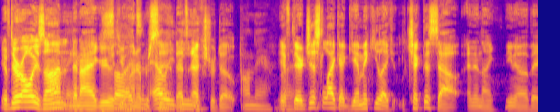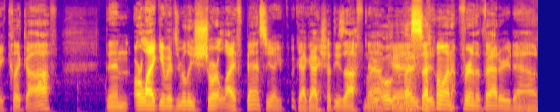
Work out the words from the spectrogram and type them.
If they're always On on, then. I agree with So you 100. percent That's extra dope. on there. If they're just like a gimmicky, like check this out, and then like you know they click off, then or like if it's really short life lifespan, so you're like, okay, I gotta shut these off now oh, the because battery's I don't want to burn the battery down.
